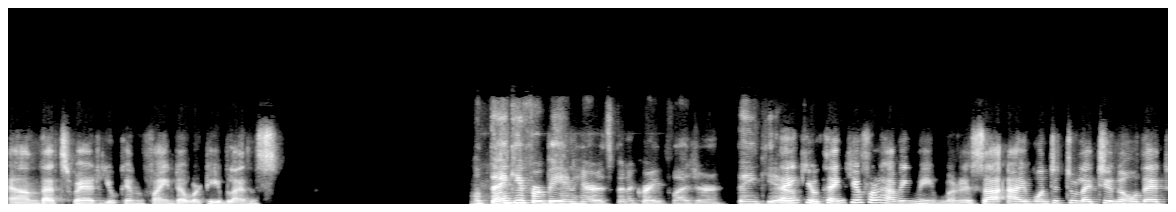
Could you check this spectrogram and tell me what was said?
and that's where you can find our tea blends. Well, thank you for being here. It's been a great pleasure. Thank you. Thank you. Thank you for having me, Marissa. I wanted to let you know that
